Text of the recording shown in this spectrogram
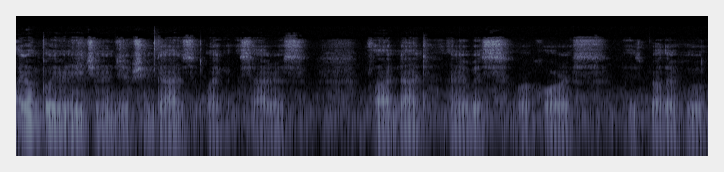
I don't believe in ancient Egyptian gods like Osiris, Thoth not Anubis or Horus, his brother, who,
